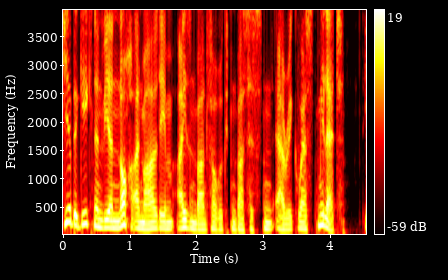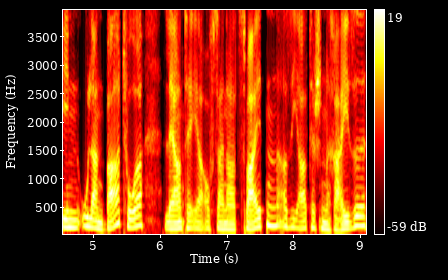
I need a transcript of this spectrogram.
Hier begegnen wir noch einmal dem eisenbahnverrückten Bassisten Eric West Millet. In Ulaanbaatar lernte er auf seiner zweiten asiatischen Reise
